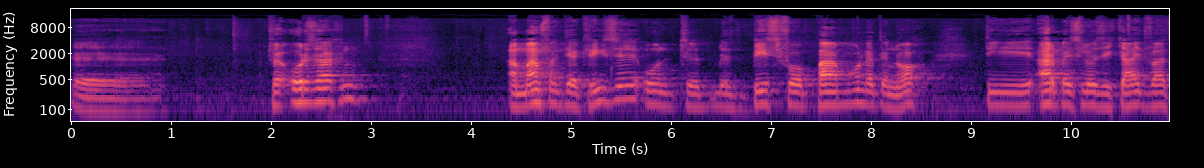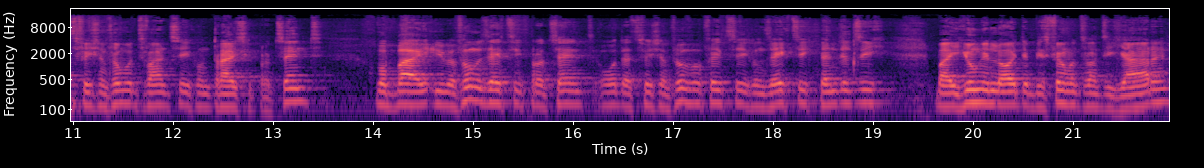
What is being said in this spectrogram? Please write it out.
äh, verursachen. Am Anfang der Krise und äh, bis vor ein paar Monaten noch, die Arbeitslosigkeit war zwischen 25 und 30 Prozent wobei über 65 Prozent oder zwischen 45 und 60 pendelt sich bei jungen Leuten bis 25 Jahre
